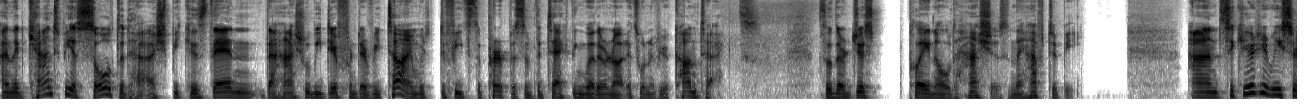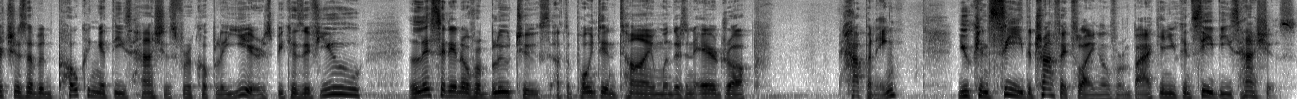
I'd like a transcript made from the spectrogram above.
And it can't be a salted hash because then the hash will be different every time, which defeats the purpose of detecting whether or not it's one of your contacts. So they're just plain old hashes, and they have to be. And security researchers have been poking at these hashes for a couple of years because if you listen in over Bluetooth at the point in time when there's an airdrop happening, you can see the traffic flying over and back, and you can see these hashes.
